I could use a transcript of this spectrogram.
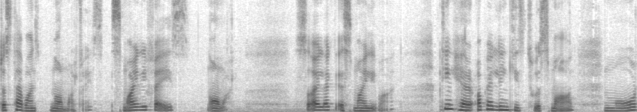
Just tap on normal face. Smiley face normal. So i like a smiley one. I think her upper lip is too small more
